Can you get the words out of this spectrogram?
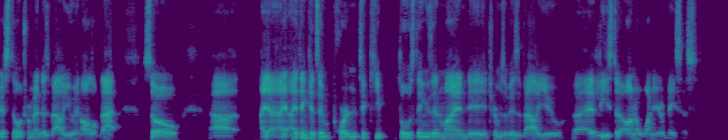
There's still tremendous value in all of that. So uh, I, I, think it's important to keep those things in mind in terms of his value, uh, at least on a one-year basis.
